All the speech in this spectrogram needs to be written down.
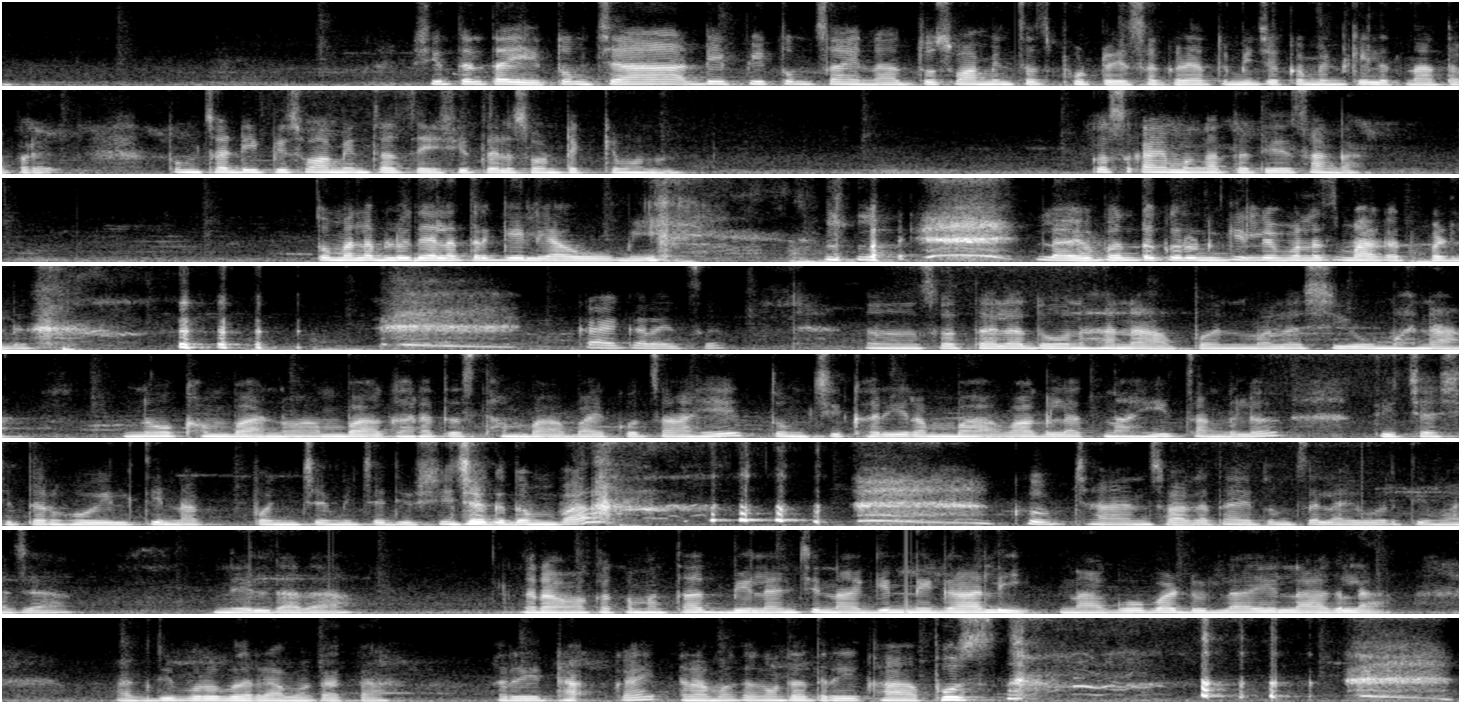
शीतलताई तुमच्या डी पी तुमचा आहे ना तो स्वामींचाच फोटो आहे. सगळ्या तुम्ही जे कमेंट केलेत ना आतापर्यंत तुमचा डी पी स्वामींचाच आहे शीतल सोनटक्के म्हणून. कसं काय मग आता ते सांगा. तुम्हाला ब्लू द्यायला तर गेली अहो मी. लाईव्ह बंद करून गेले मलाच मागात पडलं. काय करायचं? स्वतःला दोन हाना पण मला शिव म्हणा. नो खंबा नो आंबा घरातच थांबा. बायकोचा आहे तुमची खरी रंभा. वागलात नाही चांगलं तिच्याशी तर होईल ती नागपंचमीच्या दिवशी जगदंबा. खूप छान स्वागत आहे तुमचं लाईव्हवरती माझ्या. नेलदादा रामा काका म्हणतात बिलांची नागिन निघाली नागोबा डुलाही लागला. अगदी बरोबर रामा काका रेठा काय? रामा काका म्हणतात रेखा फुस.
